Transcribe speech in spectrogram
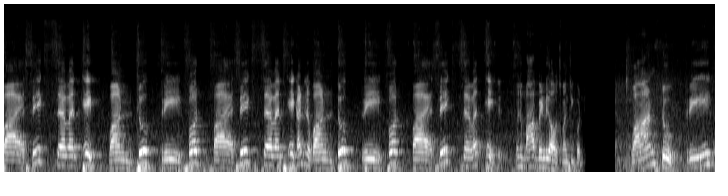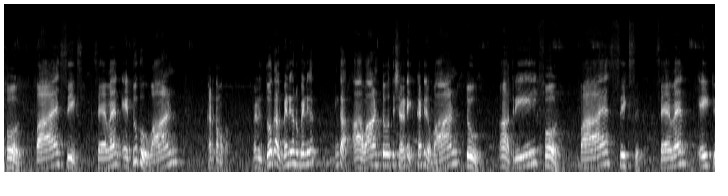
five six seven eight one two three four five six seven eight continue one two three four five six seven eight కొంచెం బాగా బెండ్ కావచ్చు మంచి ఇంకోటి one two three four five six seven eight టూకు వన్ కటకమ్మకం రెడీ దూకాలి నువ్వు బెండ్గా ఇంకా one two three ready continue one two three four five six seven eight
